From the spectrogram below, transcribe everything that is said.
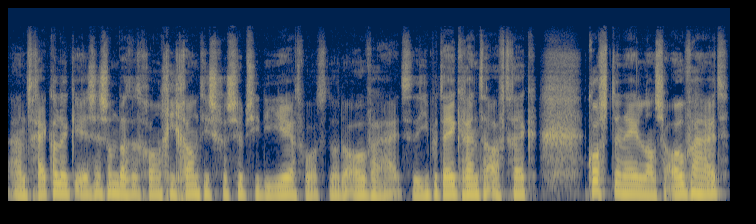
aantrekkelijk is, is omdat het gewoon gigantisch gesubsidieerd wordt door de overheid. De hypotheekrenteaftrek kost de Nederlandse overheid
